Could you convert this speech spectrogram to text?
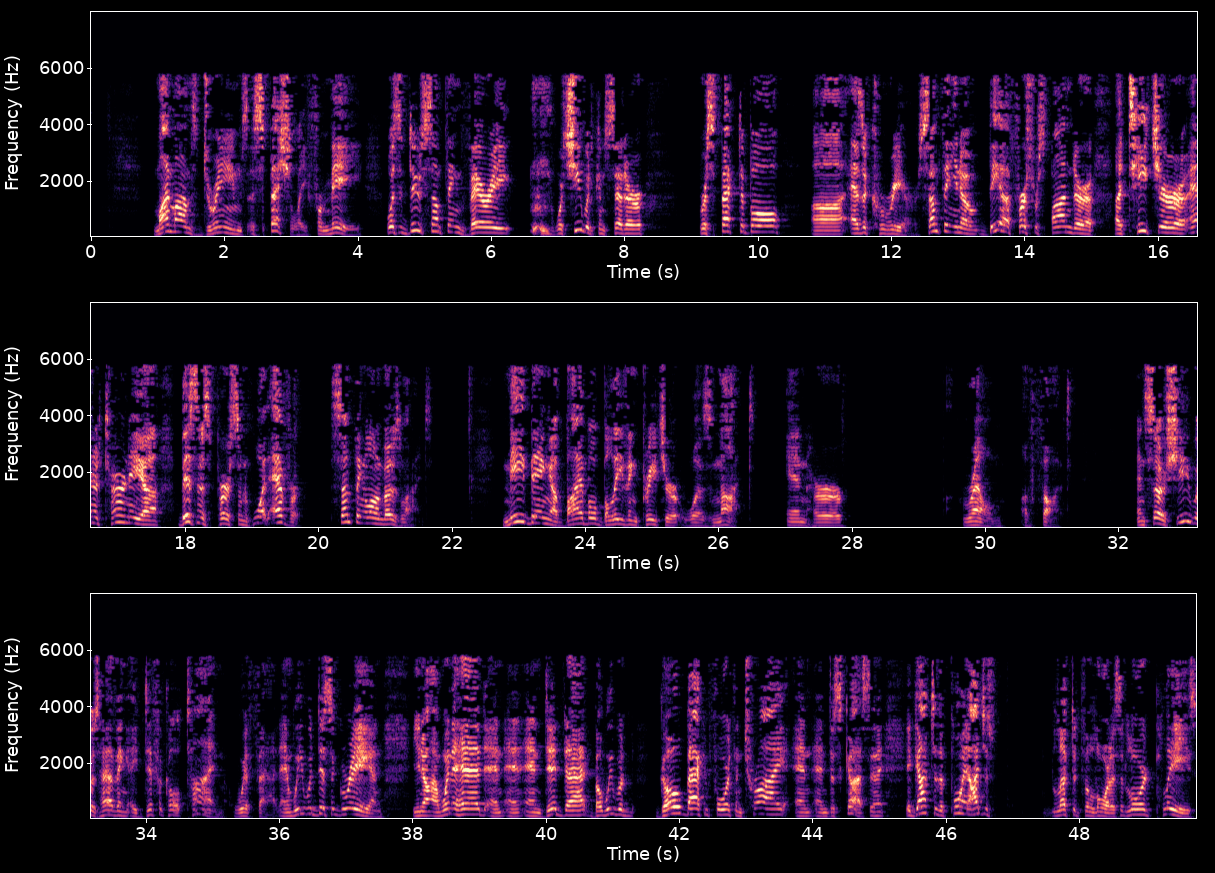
My mom's dreams, especially for me, was to do something very, what she would consider respectable, uh, as a career. Something, you know, be a first responder, a teacher, an attorney, a business person, whatever. Something along those lines. Me being a Bible believing preacher was not in her realm of thought. And so she was having a difficult time with that. And we would disagree. And, you know, I went ahead and, and, and did that, but we would go back and forth and try and, and discuss. And it, it got to the point I just left it to the Lord. I said, Lord, please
